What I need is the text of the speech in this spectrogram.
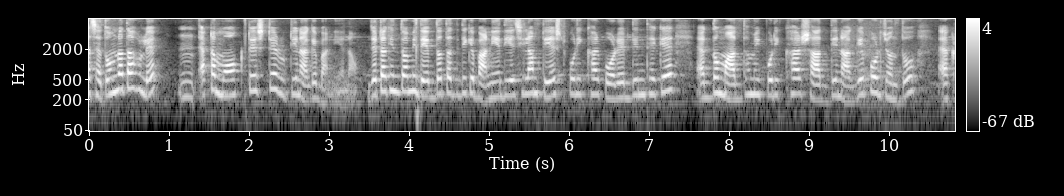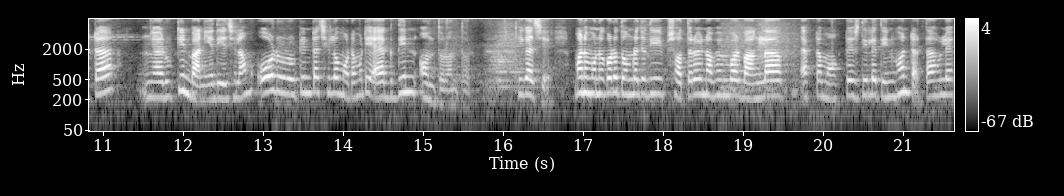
আচ্ছা তোমরা তাহলে একটা মক টেস্টের রুটিন আগে বানিয়ে নাও। যেটা কিন্তু আমি দেবদত্তা দিদিকে বানিয়ে দিয়েছিলাম টেস্ট পরীক্ষার পরের দিন থেকে, একদম মাধ্যমিক পরীক্ষার সাত দিন আগে পর্যন্ত একটা রুটিন বানিয়ে দিয়েছিলাম। ওর রুটিনটা ছিল মোটামুটি একদিন অন্তর অন্তর। ঠিক আছে? মানে মনে করো তোমরা যদি সতেরোই নভেম্বর বাংলা একটা মক টেস্ট দিলে তিন ঘণ্টার তাহলে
